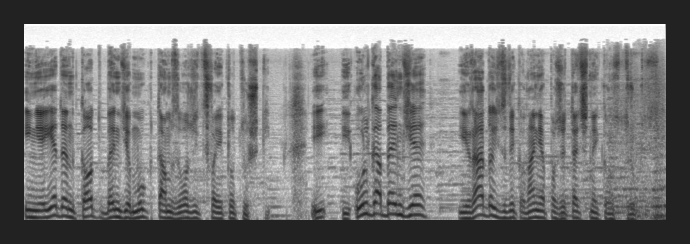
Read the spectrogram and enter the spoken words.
i nie jeden kot będzie mógł tam złożyć swoje klocuszki. I, I ulga będzie, i radość z wykonania pożytecznej konstrukcji.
